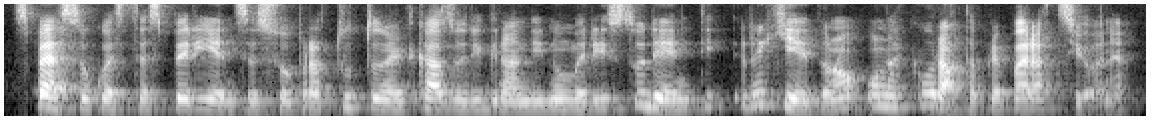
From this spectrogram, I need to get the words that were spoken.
Spesso queste esperienze, soprattutto nel caso di grandi numeri di studenti, richiedono un'accurata preparazione.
